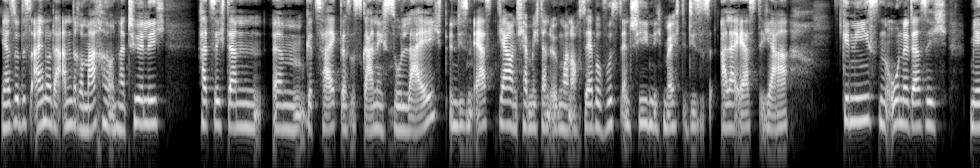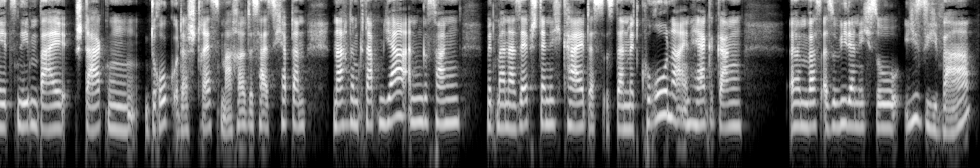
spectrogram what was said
ja, so das ein oder andere mache. Und natürlich hat sich dann ähm, gezeigt, das ist gar nicht so leicht in diesem ersten Jahr. Und ich habe mich dann irgendwann auch sehr bewusst entschieden, ich möchte dieses allererste Jahr genießen, ohne dass ich mir jetzt nebenbei starken Druck oder Stress mache. Das heißt, ich habe dann nach einem knappen Jahr angefangen mit meiner Selbstständigkeit. Das ist dann mit Corona einhergegangen, ähm, was also wieder nicht so easy war.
